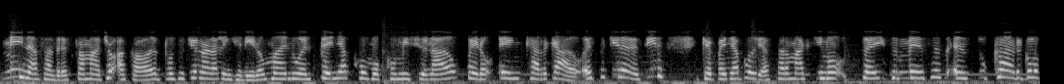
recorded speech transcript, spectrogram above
Minas Andrés Camacho acaba de posicionar al ingeniero Manuel Peña como comisionado, pero encargado. Esto quiere decir que Peña podría estar máximo seis meses en su cargo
